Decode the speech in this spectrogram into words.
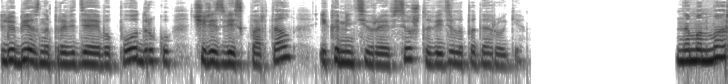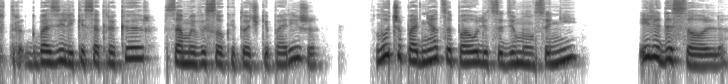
любезно проведя его под руку через весь квартал и комментируя все, что видела по дороге. На Монмартр к базилике Сакрекер, самой высокой точке Парижа, лучше подняться по улице Дюмон-Сени или де Соль.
